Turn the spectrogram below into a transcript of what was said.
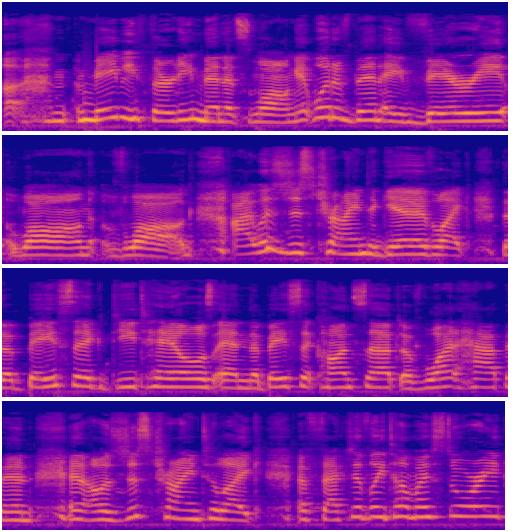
uh, maybe 30 minutes long. It would have been a very long vlog. I was just trying to give like the basic details and the basic concept of what happened and I was just trying to like effectively tell my story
